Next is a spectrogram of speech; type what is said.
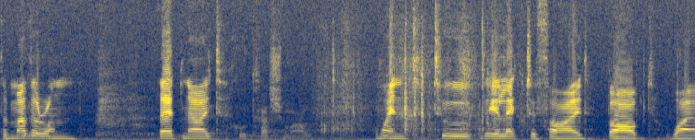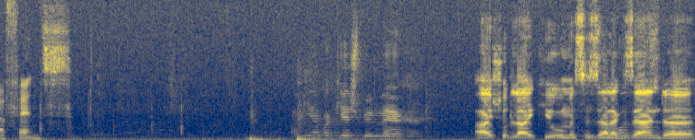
The mother on that night went to the electrified barbed wire fence. I should like you, Mrs. Alexander,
